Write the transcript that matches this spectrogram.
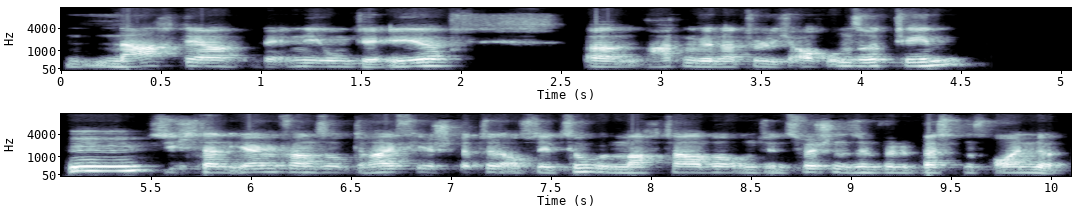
nach der Beendigung der Ehe äh, hatten wir natürlich auch unsere Themen. Mhm. Ich dann irgendwann so drei, vier Schritte auf sie zugemacht habe und inzwischen sind wir die besten Freunde.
